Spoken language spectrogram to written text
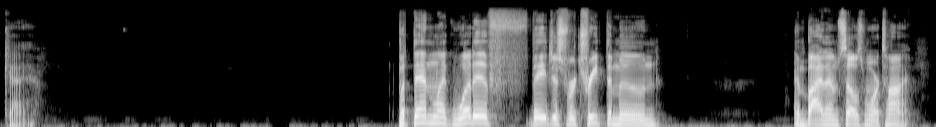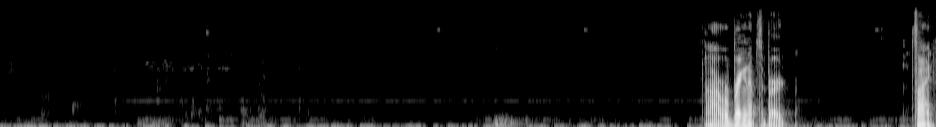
Okay. But then, like, what if they just retreat the moon and buy themselves more time? All right, we're bringing up the bird. Fine.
